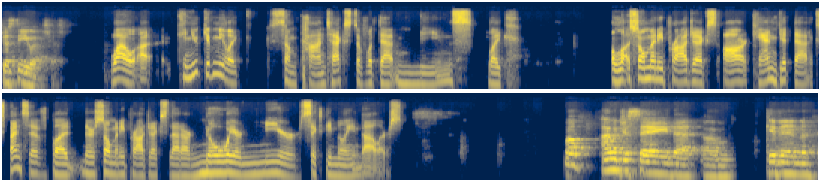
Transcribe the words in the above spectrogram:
Just the U.S. Yes. Wow. Uh, can you give me like some context of what that means? Like a lot so many projects are can get that expensive but there's so many projects that are nowhere near 60 million dollars well, I would just say that um, given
